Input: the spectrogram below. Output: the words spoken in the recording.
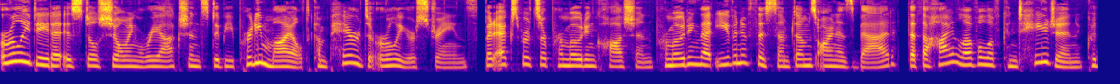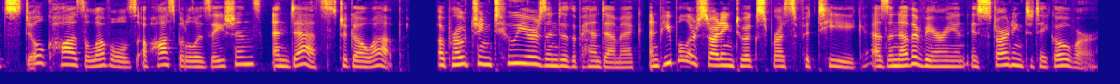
early data is still showing reactions to be pretty mild compared to earlier strains. But experts are promoting caution, promoting that even if the symptoms aren't as bad, that the high level of contagion could still cause levels of hospitalizations and deaths to go up. Approaching two years into the pandemic, and people are starting to express fatigue as another variant is starting to take over.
